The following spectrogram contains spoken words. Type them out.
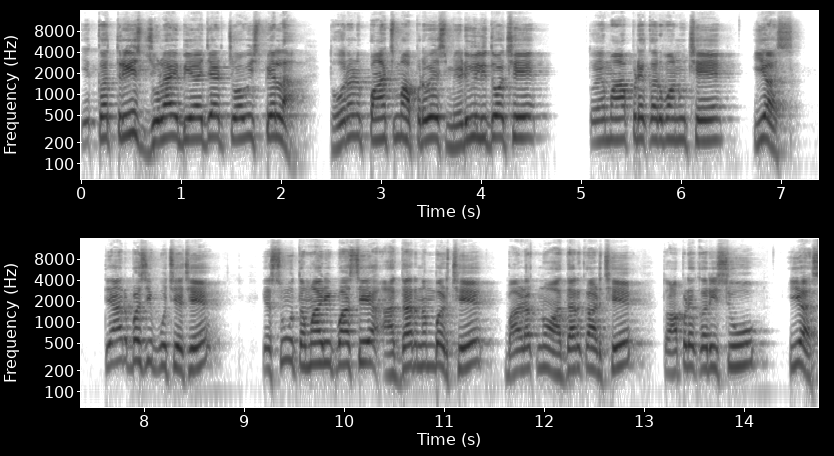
એકત્રીસ જુલાઈ બે હજાર ચોવીસ પહેલાં ધોરણ પાંચમાં પ્રવેશ મેળવી લીધો છે? તો એમાં આપણે કરવાનું છે યસ. ત્યાર પછી પૂછે છે કે શું તમારી પાસે આધાર નંબર છે? બાળકનો આધાર કાર્ડ છે? તો આપણે કરીશું યસ.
